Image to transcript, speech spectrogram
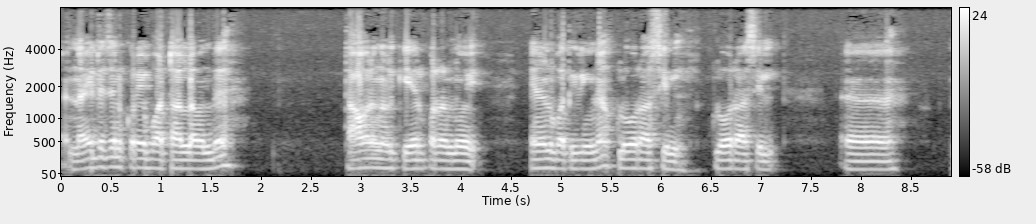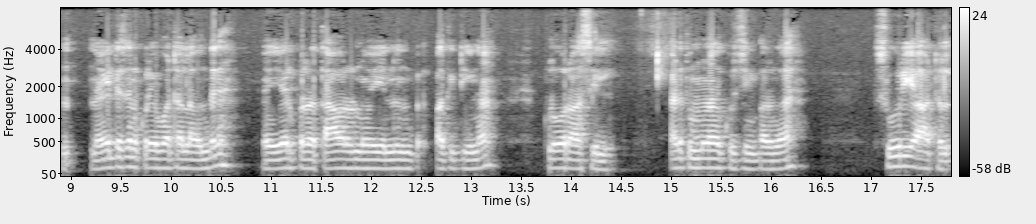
நைட்ரஜன் குறைபாட்டால் வந்து தாவரங்களுக்கு ஏற்படுற நோய் என்னென்னு பார்த்துக்கிட்டிங்கன்னா குளோராசில் குளோராசில் நைட்ரஜன் குறைபாட்டால் வந்து ஏற்படுற தாவர நோய் என்னென்னு பார்த்துக்கிட்டிங்கன்னா குளோராசில் அடுத்து மூணாவது கொஸ்டின் பாருங்கள் சூரிய ஆற்றல்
